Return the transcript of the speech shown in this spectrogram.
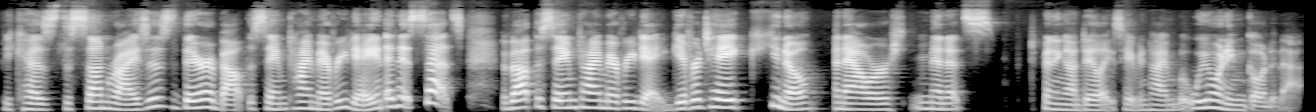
because the sun rises they're about the same time every day and it sets about the same time every day give or take you know an hour minutes depending on daylight saving time but we won't even go into that.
